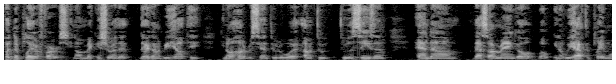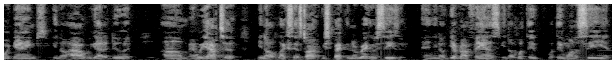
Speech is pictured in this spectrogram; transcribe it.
putting the player first. You know, making sure that they're going to be healthy. You know, 100 percent through the way, I mean, through through the season, and um, that's our main goal. But you know, we have to play more games. You know, how we got to do it, um, and we have to, you know, like I said, start respecting the regular season, and you know, giving our fans, you know, what they what they want to see, and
